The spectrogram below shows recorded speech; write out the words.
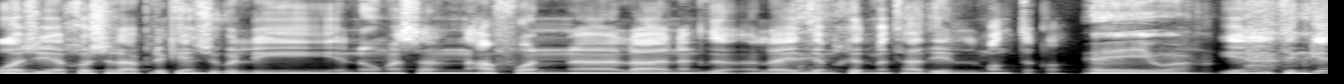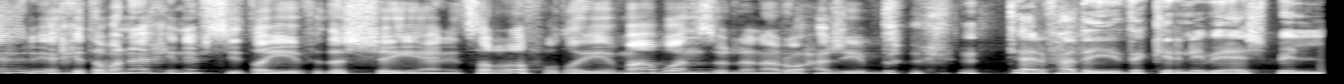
واجي اخش ال application يقول لي إنه مثلا عفوا لا نقدر لا يتم خدمة هذه المنطقة. أيوه. يعني تنقهر يا أخي. طب أنا يا أخي نفسي طيب في ذا الشيء يعني تصرفوا طيب. ما أبغى أنزل أنا أروح أجيب. تعرف هذا يذكرني بإيش؟ بال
